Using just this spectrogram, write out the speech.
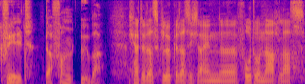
quillt davon über. Ich hatte das Glück, dass ich einen äh, Fotonachlass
